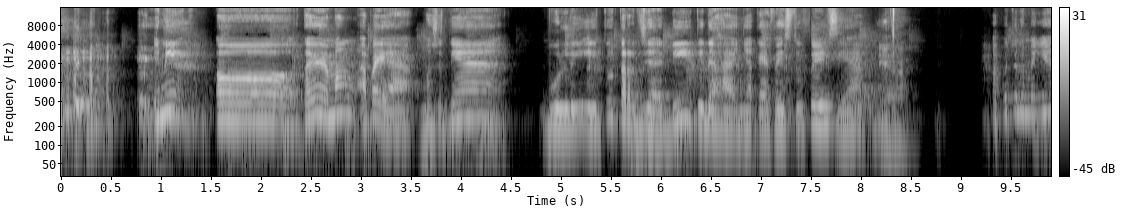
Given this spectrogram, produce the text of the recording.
ini eh tapi memang apa ya maksudnya bully itu terjadi tidak hanya kayak face to face ya. Iya. apa itu namanya?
